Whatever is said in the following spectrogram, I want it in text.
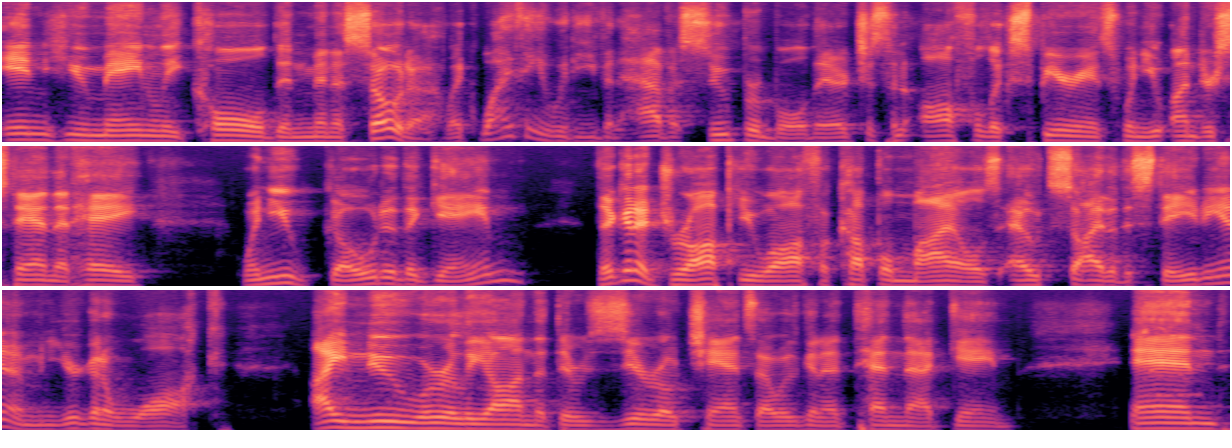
inhumanely cold in Minnesota. Like why they would even have a Super Bowl there. Just an awful experience when you understand that hey, when you go to the game, they're going to drop you off a couple miles outside of the stadium I mean you're going to walk. I knew early on that there was zero chance I was going to attend that game. And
